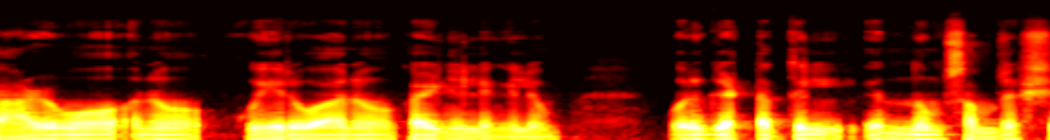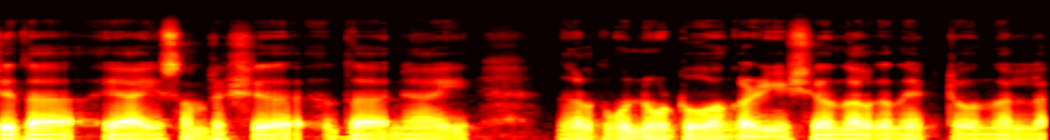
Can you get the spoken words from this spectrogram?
താഴുവാനോ ഉയരുവാനോ കഴിഞ്ഞില്ലെങ്കിലും ഒരു ഘട്ടത്തിൽ എന്നും സംരക്ഷിതയായി സംരക്ഷിതനായി നിങ്ങൾക്ക് മുന്നോട്ട് പോകാൻ കഴിയും. ഈശ്വരൻ നൽകുന്ന ഏറ്റവും നല്ല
